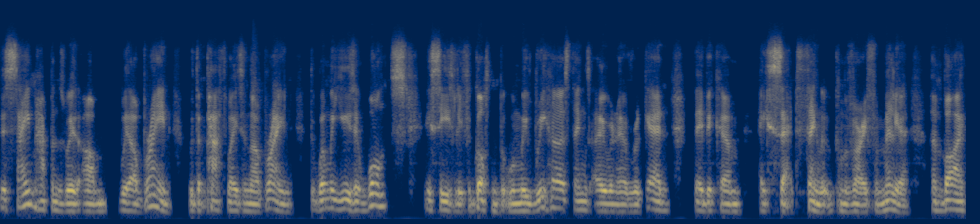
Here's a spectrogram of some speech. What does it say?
the same happens with um with our brain with the pathways in our brain that when we use it once it's easily forgotten but when we rehearse things over and over again they become a set thing that become very familiar and by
